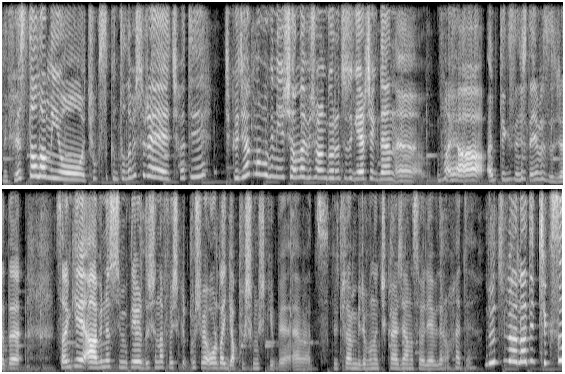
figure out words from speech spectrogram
Nefes de alamıyor. Çok sıkıntılı bir süreç. Hadi. Çıkacak mı bugün inşallah ve şu an görüntüsü gerçekten e, bayağı tiksinç değil mi sizce de? Sanki abinin sümükleri dışına fışkırtmış ve orada yapışmış gibi. Evet. Lütfen biri bunu çıkaracağını söyleyebilir mi? Hadi. Lütfen hadi çıksın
